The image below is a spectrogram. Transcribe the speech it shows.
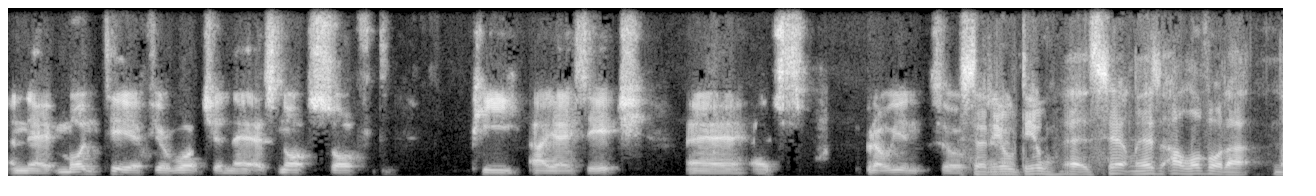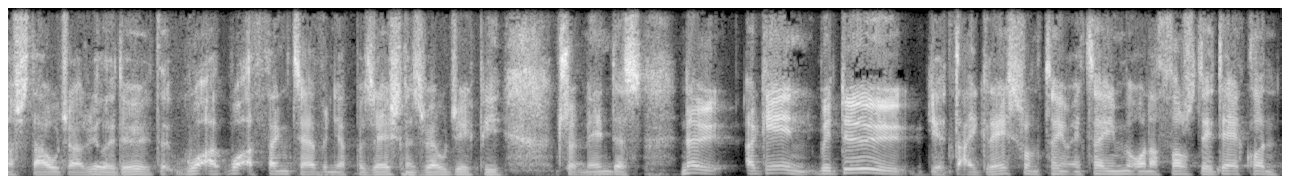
And uh, Monty, if you're watching, uh, it's not soft P I S H. Uh, it's brilliant. So it's a real deal. It certainly is. I love all that nostalgia. I really do. What a, what a thing to have in your possession as well, JP. Tremendous. Now, again, we do you digress from time to time on a Thursday. Declan,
